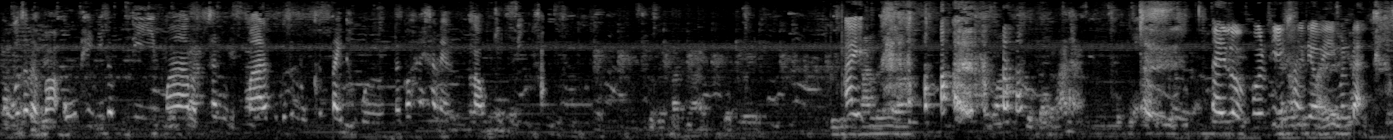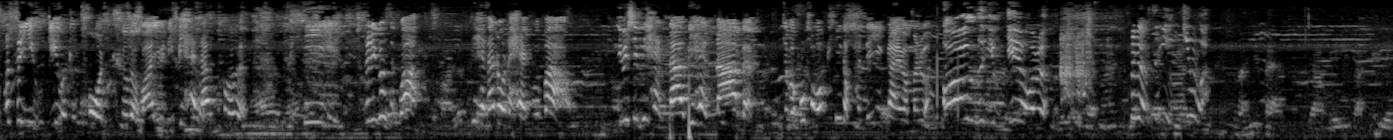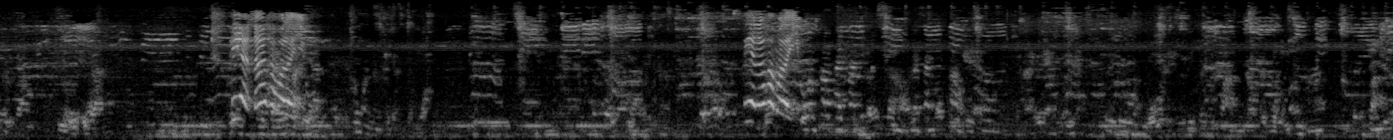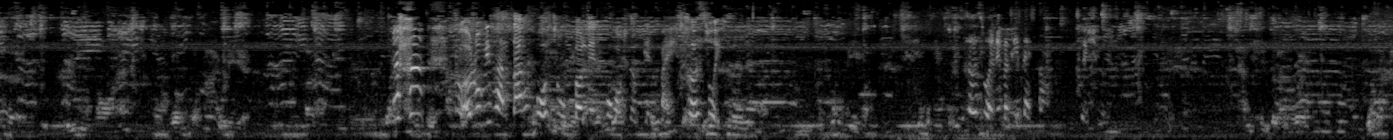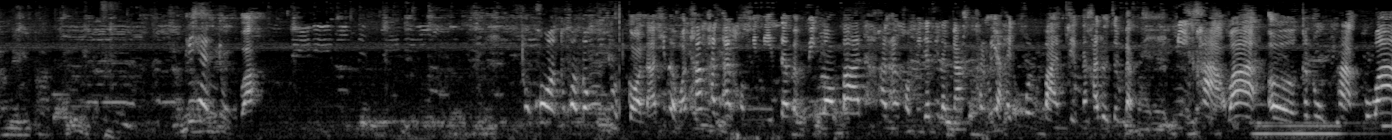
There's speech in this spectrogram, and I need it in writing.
ครูก็จะแบบว่าโอ้เพลงนี้แบบดีมากแบบสนุกมากแล้วครูก็จะลุกขึ้นไปทเวิร์แล้วก็ให้คะแนนเราเกรดสี่ค่ะ ไอ้ไอ้หลงพูดพี่ครั้งเดียวเองมันแบบมันสยิวกิ้วกับทุกคนคือแบบว่าอยู่ดีพี่แฮนด้าพูดมาแบบพี่แล้วนี่ก็รู้สึกว่าพี่แฮนด้าโดนแฮกหรือเปล่า นี่ไม่ใช่พี่แฮนด้าพี่แฮนด้าแบบ จะมาพูดคำว่าพี่กับพันได้ยังไงแบบมันแบบโอ้สยิวกิ้วมันแบบมันแบบสยิวกิ้วอะพี่แฮนด้าทำอะไรอยู่ อะไรอยู่หนูเอารูปพี่พันตั้งโพสต์ซูตอนเรียนครูบอกเธอเปลี่ยนไป เธอสวย เธอสวยในแบบที่แตกต่างสวยชุดพี่แฮนอยู่ปะ ทุกคนทุกคนต้องหยุดก่อนนะ ที่แบบว่าถ้าพันอันของมินิจะแบบวิ่งรอบบ้านพันอันของมินิจะตีลังกาคือพันไม่อยากให้ทุกคนบาดเจ็บนะคะเดี๋ยวจะแบบมีข่าวว่าเออกระดูกหักเพราะว่า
